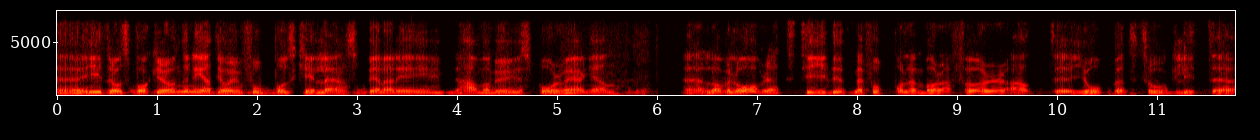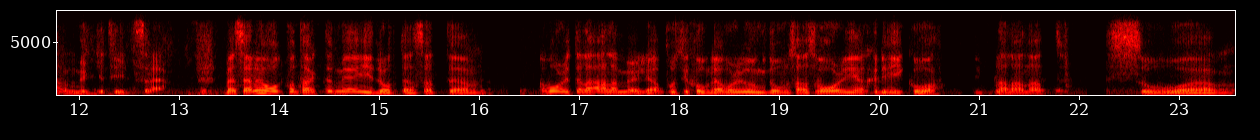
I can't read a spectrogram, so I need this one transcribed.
Eh, idrottsbakgrunden är att jag är en fotbollskille, spelade i Hammarby, i Spårvägen. Eh, la väl av rätt tidigt med fotbollen bara för att eh, jobbet tog lite eh, mycket tid sådär. Men sen har jag hållit kontakten med idrotten så att eh, jag har varit i alla möjliga positioner. Jag har varit ungdomsansvarig i Enskede IK bland annat. Så ehm,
